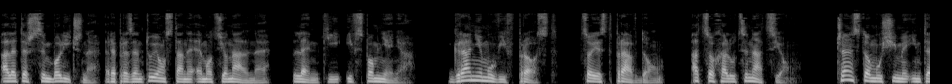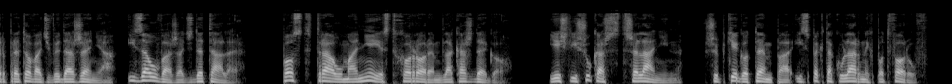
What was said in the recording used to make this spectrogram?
ale też symboliczne, reprezentują stany emocjonalne, lęki i wspomnienia. Gra nie mówi wprost, co jest prawdą, a co halucynacją. Często musimy interpretować wydarzenia i zauważać detale. Post-trauma nie jest horrorem dla każdego. Jeśli szukasz strzelanin, szybkiego tempa i spektakularnych potworów,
